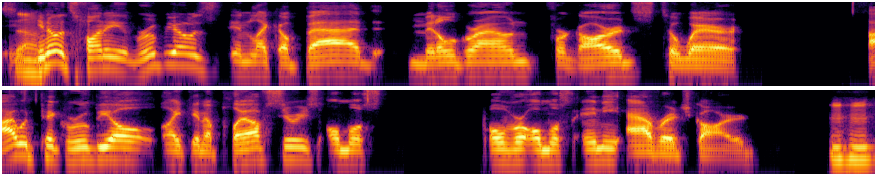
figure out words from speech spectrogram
So you know it's funny, Rubio's in like a bad middle ground for guards to where I would pick Rubio like in a playoff series almost over almost any average guard. Mm-hmm.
